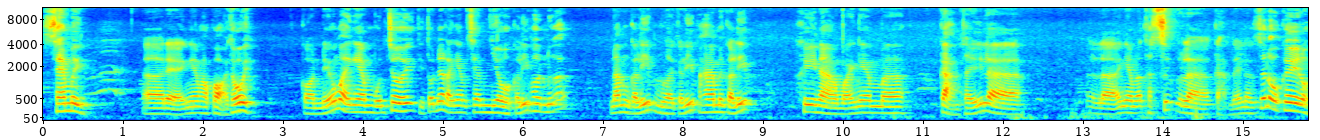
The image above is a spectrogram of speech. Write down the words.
Xem mình à, để anh em học hỏi thôi. Còn nếu mà anh em muốn chơi thì tốt nhất là anh em xem nhiều clip hơn nữa. 5 clip 10 clip 20 clip. Khi nào mà anh em à, cảm thấy là là anh em đã thật sự là cảm thấy là rất ok rồi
